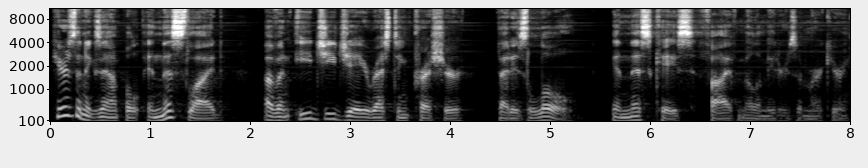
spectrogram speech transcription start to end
Here's an example in this slide of an EGJ resting pressure that is low in this case, 5 millimeters of mercury.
